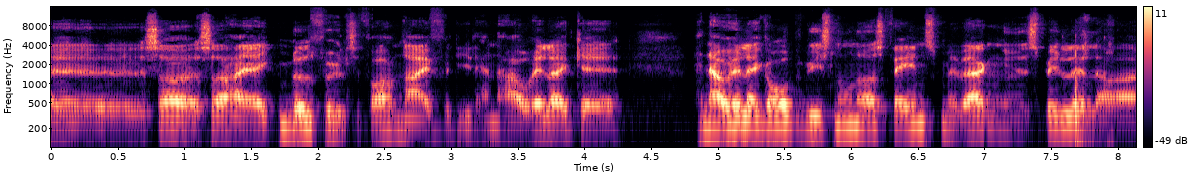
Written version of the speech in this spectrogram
øh, så, så har jeg ikke medfølelse for ham, nej, fordi han har jo heller ikke, øh, han har jo heller ikke overbevist nogen af os fans med hverken spil eller,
